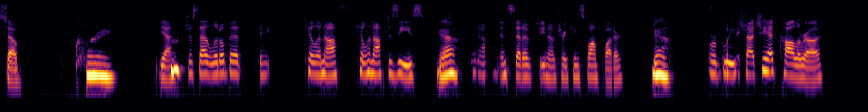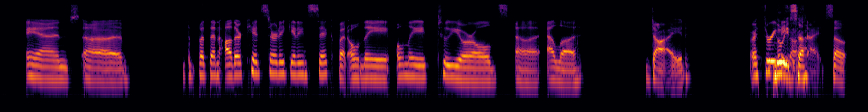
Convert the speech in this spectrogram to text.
So chlorine. yeah, Hmm. just that little bit eh, killing off killing off disease. Yeah, You know, instead of you know drinking swamp water. yeah. Or They bleach. thought she had cholera, and uh, but then other kids started getting sick, but only only two year olds uh, Ella died, or three babies died. So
